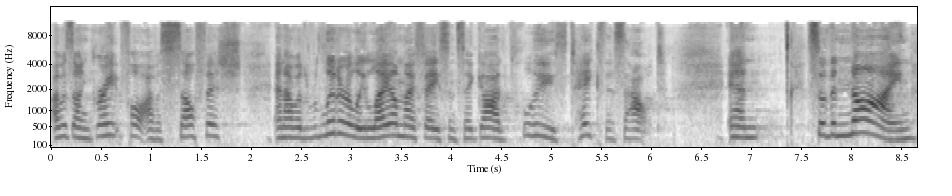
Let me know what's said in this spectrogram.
I was ungrateful. I was selfish. And I would literally lay on my face and say, God, please take this out. And so the nine,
